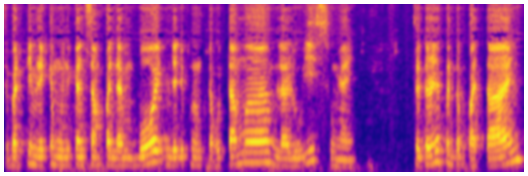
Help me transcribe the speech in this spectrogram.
seperti mereka menggunakan sampan dan bot menjadi pengangkutan utama melalui sungai. Seterusnya pentempatan.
